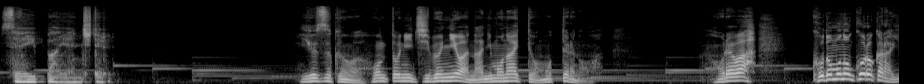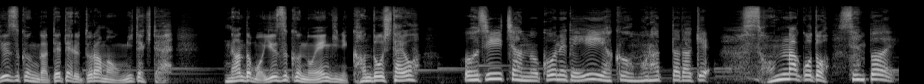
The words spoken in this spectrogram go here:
精一杯演じてる。ゆずくんは本当に自分には何もないって思ってるの？俺は子供の頃からゆずくんが出てるドラマを見てきて何度もゆずくんの演技に感動したよ。おじいちゃんのコネでいい役をもらっただけ。そんなこと。先輩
